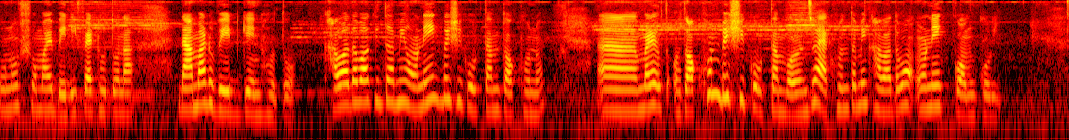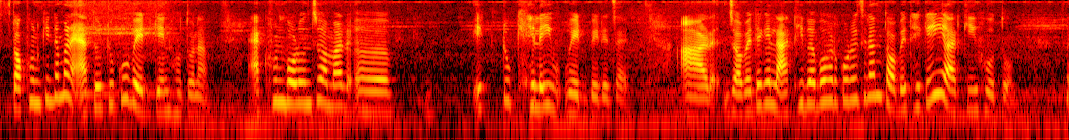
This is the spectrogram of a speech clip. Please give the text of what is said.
কোনো সময় বেলি ফ্যাট হতো না না আমার ওয়েট গেইন হতো। খাওয়া দাওয়া কিন্তু আমি অনেক বেশি করতাম তখনও। মানে তখন বেশি করতাম বরঞ্চ, এখন তো আমি খাওয়া দাওয়া অনেক কম করি। তখন কিন্তু আমার এতটুকু ওয়েট গেইন হতো না। এখন বরঞ্চ আমার একটু খেলেই ওয়েট বেড়ে যায়। আর যবে থেকে লাঠি ব্যবহার করেছিলাম, তবে থেকেই আর কি হতো। তো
